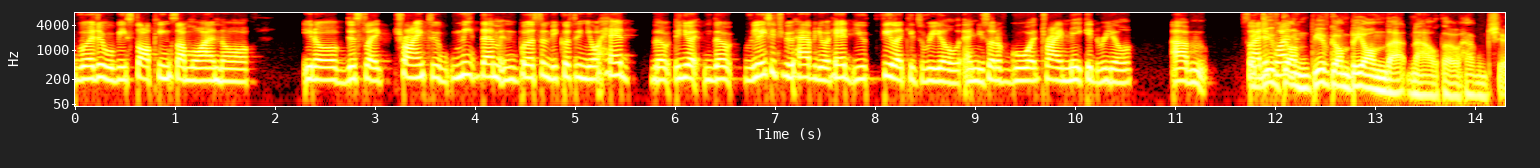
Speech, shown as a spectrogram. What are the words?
version will be stalking someone or you know just like trying to meet them in person because in your head the in your the relationship you have in your head you feel like it's real and you sort of go and try and make it real. Um, so but I just you've wanted... gone you've gone beyond that now, though, haven't you?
